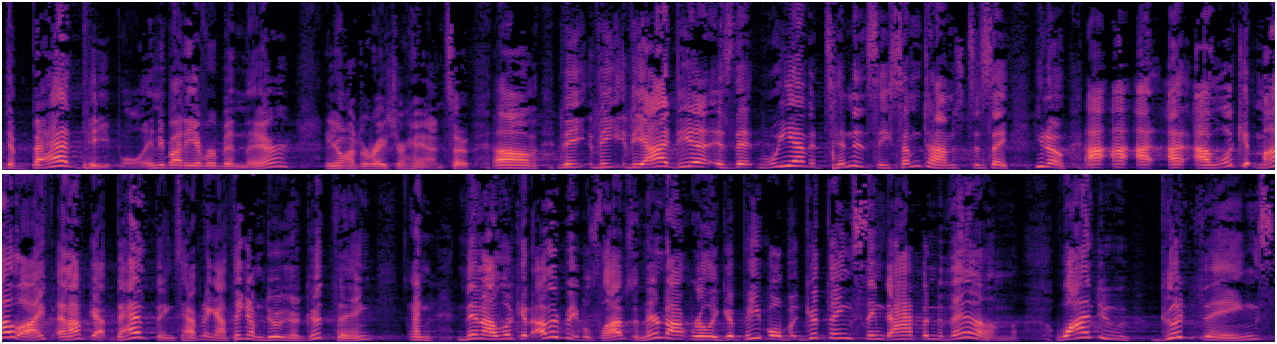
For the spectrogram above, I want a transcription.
to bad people. Anybody ever been there? You don't have to raise your hand. So um, the, the, the idea is that we have a tendency sometimes to say, you know, I, I, I, I look at my life and I've got bad things happening. I think I'm doing a good thing. And then I look at other people's lives and they're not really good people, but good things seem to happen to them. Why do good things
